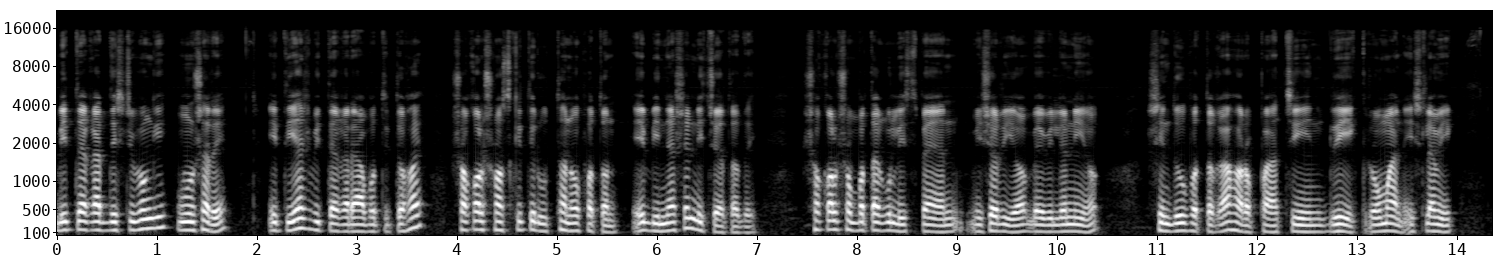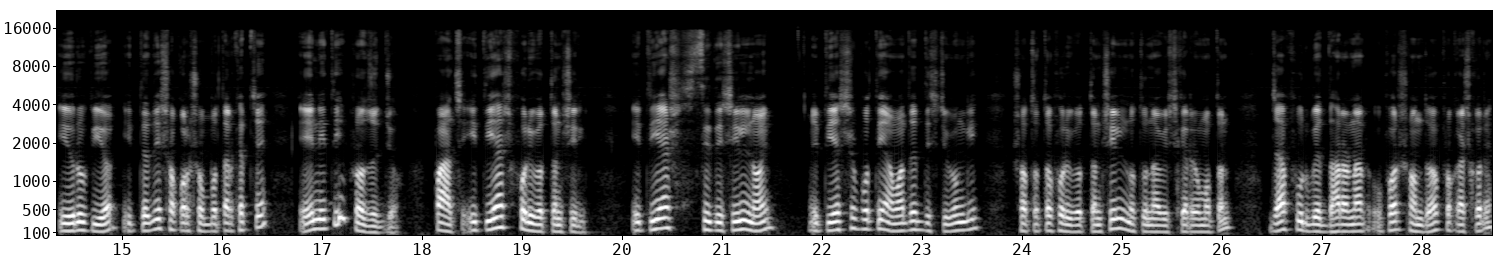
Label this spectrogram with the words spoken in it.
বৃত্তাকার দৃষ্টিভঙ্গি অনুসারে ইতিহাস বৃত্তাকারে আবর্তিত হয়, সকল সংস্কৃতির উত্থান ও পতন এই বিন্যাসের নিশ্চয়তা দেয়। সকল সভ্যতাগুলি স্পেন, মিশরীয় বেবিলনীয় সিন্ধু উপত্যকা, হরপ্পা, চীন, গ্রিক, রোমান, ইসলামিক ইউরোপীয় ইত্যাদি সকল সভ্যতার ক্ষেত্রে এ নীতি প্রযোজ্য। পাঁচ, ইতিহাস পরিবর্তনশীল। ইতিহাস স্থিতিশীল নয়। ইতিহাসের প্রতি আমাদের দৃষ্টিভঙ্গি সতত পরিবর্তনশীল নতুন আবিষ্কারের মতন, যা পূর্বের ধারণার উপর সন্দেহ প্রকাশ করে।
